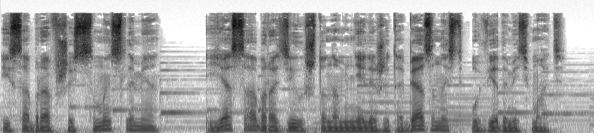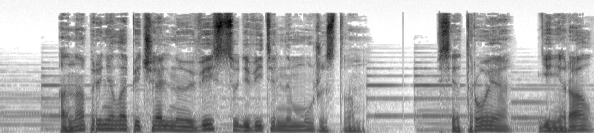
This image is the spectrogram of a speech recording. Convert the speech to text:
и собравшись с мыслями, я сообразил, что на мне лежит обязанность уведомить мать. Она приняла печальную весть с удивительным мужеством. Все трое, генерал,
